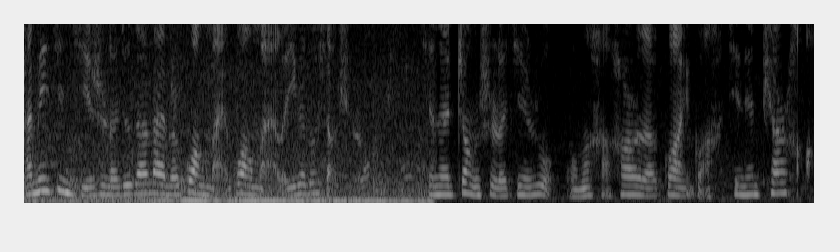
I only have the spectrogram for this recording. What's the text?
还没进集市呢，就在外边逛买逛买了一个多小时了。现在正式的进入，我们好好的逛一逛。今天天儿好。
